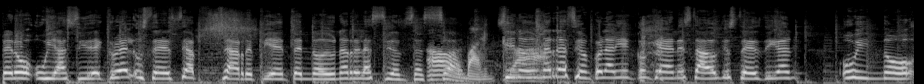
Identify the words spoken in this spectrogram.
Pero, uy, así de cruel, ustedes se, se arrepienten no de una relación sexual, sino de una relación con alguien con quien han estado que ustedes digan, uy, no,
